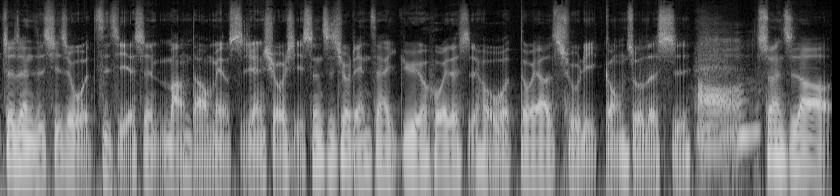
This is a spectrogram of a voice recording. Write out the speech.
这阵子其实我自己也是忙到没有时间休息，甚至就连在约会的时候，我都要处理工作的事。哦，虽然知道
